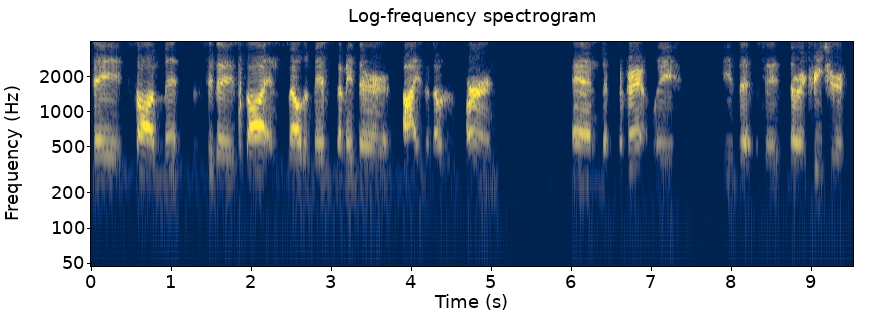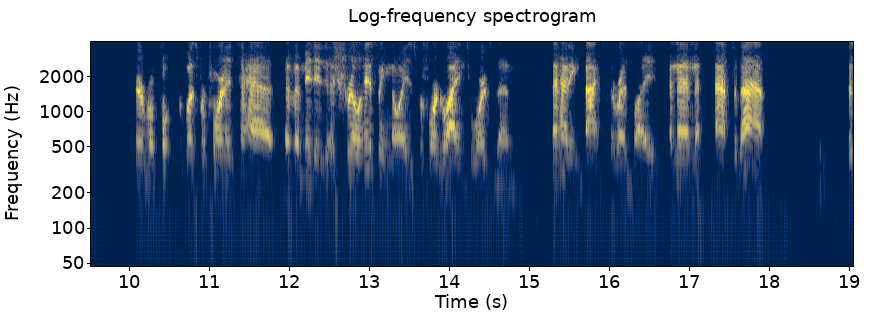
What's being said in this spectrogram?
they saw a mist see they saw it and smelled a mist that made their eyes and noses burn. And apparently the, see, the creature was reported to have emitted a shrill hissing noise before gliding towards them, then heading back to the red light. And then after that, the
